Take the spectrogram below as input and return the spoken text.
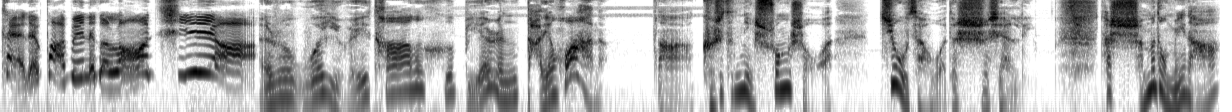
太太怕被那个狼骑呀。他说，我以为他和别人打电话呢。啊！可是他那双手啊，就在我的视线里，他什么都没拿，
